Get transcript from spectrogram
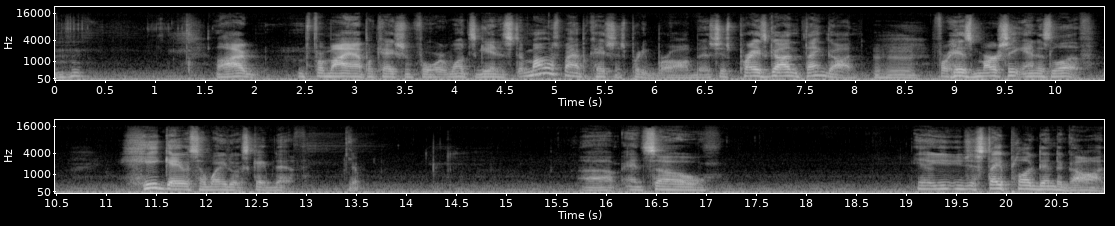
mm-hmm. Mm-hmm. Well, I, for my application for it, once again, it's most of my application is pretty broad, but it's just praise God and thank God for His mercy and His love. He gave us a way to escape death. Yep. Um, and so, you know, you, you just stay plugged into God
